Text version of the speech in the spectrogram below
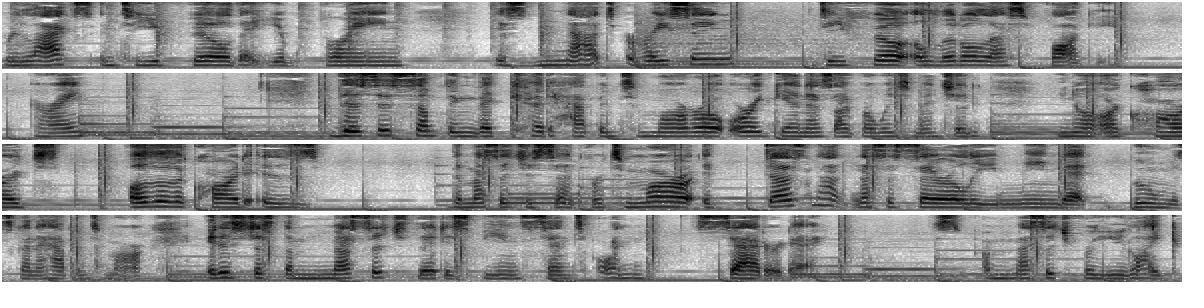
relax, until you feel that your brain is not racing, until you feel a little less foggy. All right. This is something that could happen tomorrow, or again, as I've always mentioned, you know, our cards, although the card is the message is sent for tomorrow, it does not necessarily mean that boom is going to happen tomorrow. It is just a message that is being sent on Saturday. It's a message for you like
